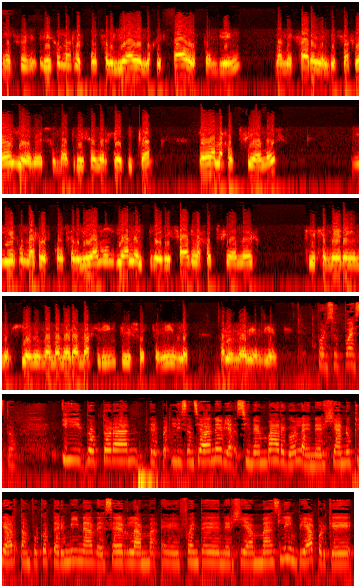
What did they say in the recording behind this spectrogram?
Entonces es una responsabilidad de los estados también manejar en el desarrollo de su matriz energética todas las opciones y es una responsabilidad mundial el priorizar las opciones que generen energía de una manera más limpia y sostenible para el medio ambiente. Por supuesto. Y doctora, eh, licenciada Nevia, sin embargo, la energía nuclear tampoco termina de ser la eh, fuente de energía más limpia, porque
